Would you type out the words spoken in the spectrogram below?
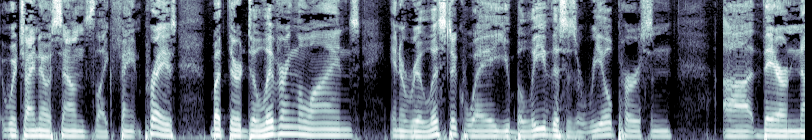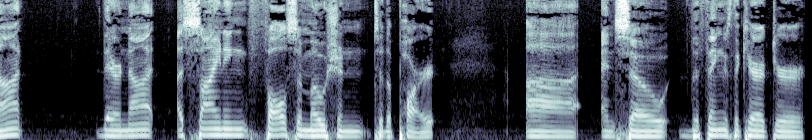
which I know sounds like faint praise, but they're delivering the lines in a realistic way. You believe this is a real person. Uh, they're not. They're not assigning false emotion to the part, uh, and so the things the character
